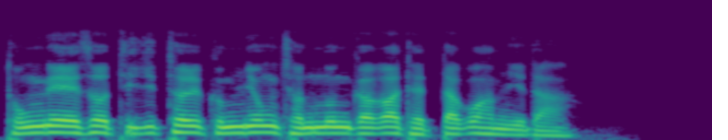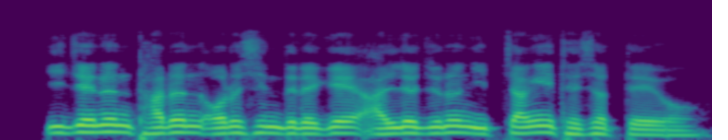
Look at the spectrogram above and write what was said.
동네에서 디지털 금융 전문가가 됐다고 합니다. 이제는 다른 어르신들에게 알려주는 입장이 되셨대요.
